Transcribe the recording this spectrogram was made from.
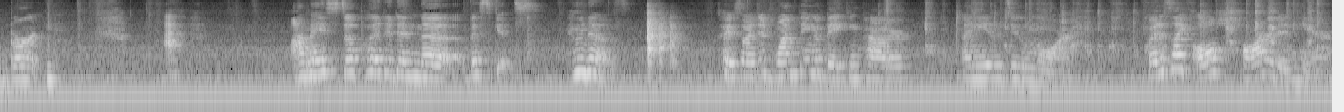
Burnt. I, I may still put it in the biscuits. Who knows? Okay, so I did one thing of baking powder. I need to do more. But it's like all hard in here.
